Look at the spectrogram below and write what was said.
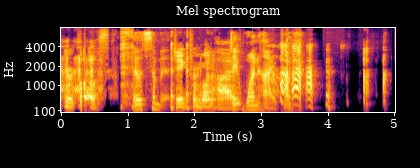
You're close. it was some Jake from One Hive. Jake One Hive. One Hive.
